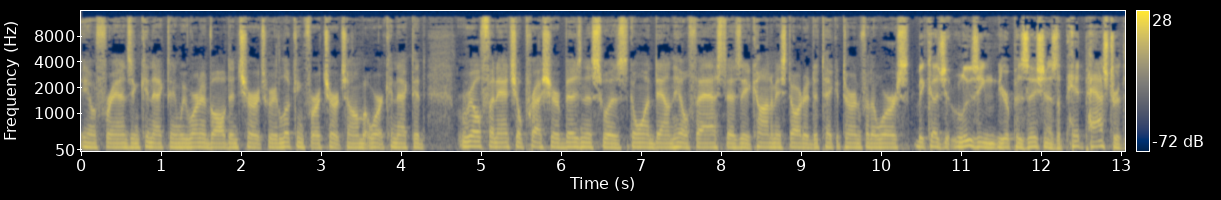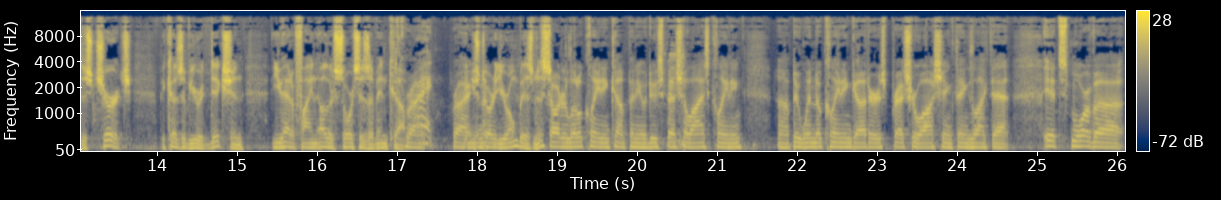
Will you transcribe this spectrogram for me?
you know friends and connecting. We weren't involved in church. We were looking for a church home, but weren't connected. Real financial pressure. Business was going downhill fast as the economy started to take a turn for the worse. Because losing your position as the head pastor of this church because of your addiction, you had to find other sources of income. Right. right. Right. And you started your own business. Started a little cleaning company. We do specialized cleaning, uh, do window cleaning, gutters, pressure washing, things like that. It's more of a,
